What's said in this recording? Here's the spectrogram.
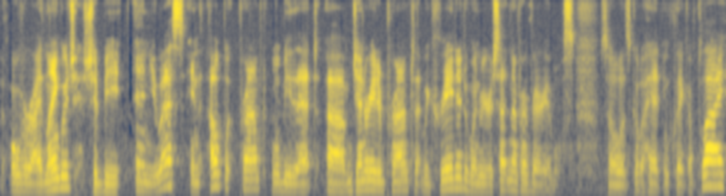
the override language should be EN US, and the output prompt will be that um, generated prompt that we created when we were setting up our variables. So let's go ahead and click apply.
